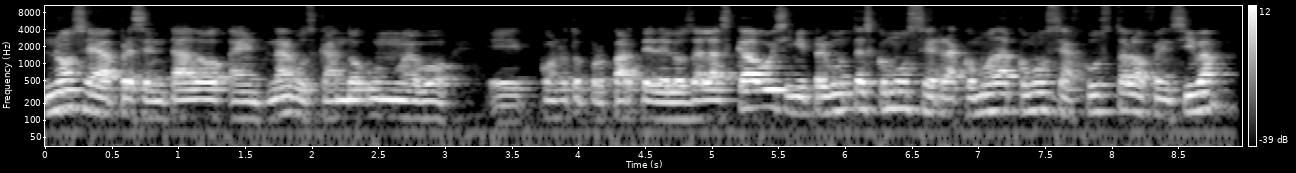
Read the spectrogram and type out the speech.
no se ha presentado a entrenar buscando un nuevo eh, contrato por parte de los Dallas Cowboys. Y mi pregunta es, ¿cómo se reacomoda, cómo se ajusta la ofensiva?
